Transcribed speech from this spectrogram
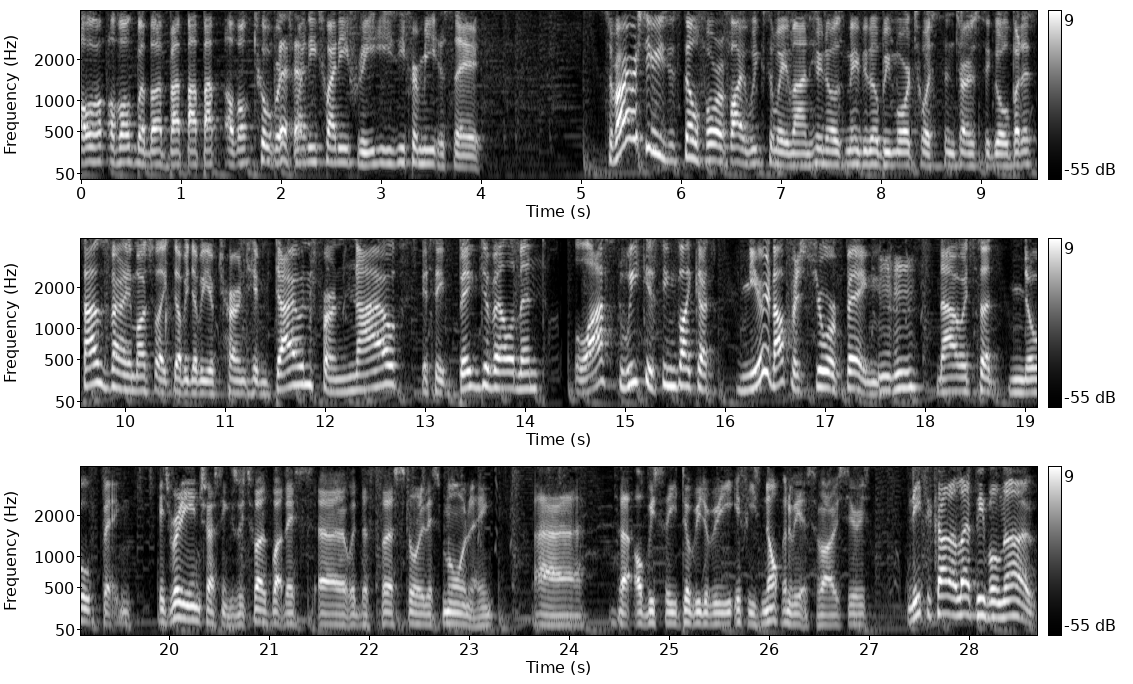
of, of October 2023, easy for me to say. Survivor Series is still four or five weeks away, man. Who knows? Maybe there'll be more twists and turns to go. But it sounds very much like WWE have turned him down for now. It's a big development. Last week it seemed like a near enough a sure thing. Mm-hmm. Now it's a no thing. It's really interesting because we spoke about this uh, with the first story this morning. Uh, that obviously WWE, if he's not going to be at Survivor Series, need to kind of let people know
